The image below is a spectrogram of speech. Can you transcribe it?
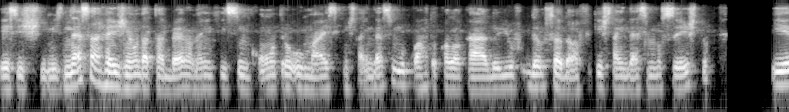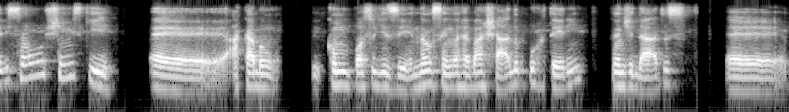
esses times nessa região da tabela, né, em que se encontram o mais que está em 14º colocado e o Düsseldorf que está em 16º, e eles são os times que é, acabam, como posso dizer, não sendo rebaixados por terem candidatos é,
